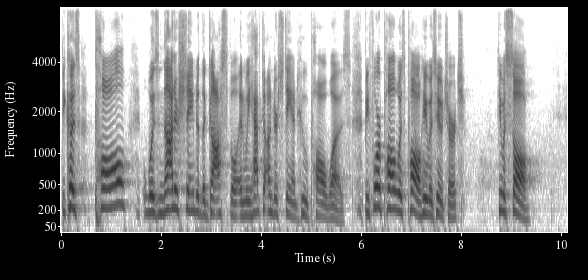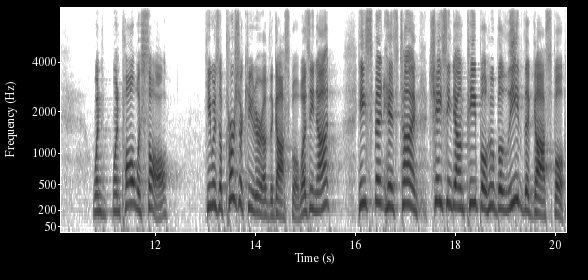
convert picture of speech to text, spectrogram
Because Paul was not ashamed of the gospel and we have to understand who Paul was. Before Paul was Paul, he was who, church? He was Saul. when, when Paul was Saul, he was a persecutor of the gospel, was he not? He spent his time chasing down people who believed the gospel.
